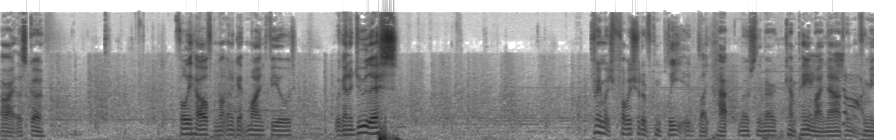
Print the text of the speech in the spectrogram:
Alright, let's go. Fully health, I'm not going to get minefield. We're going to do this. Pretty much probably should have completed like half, most of the American campaign by now for, for me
